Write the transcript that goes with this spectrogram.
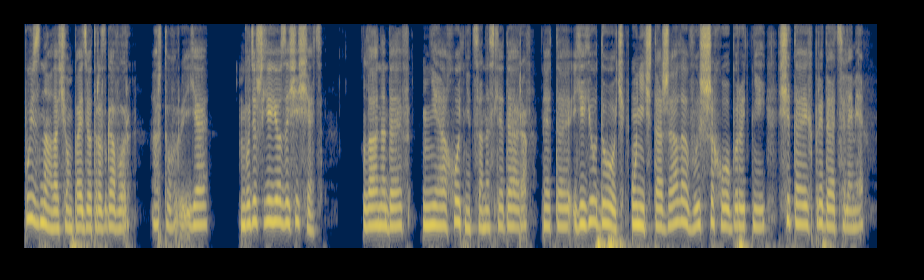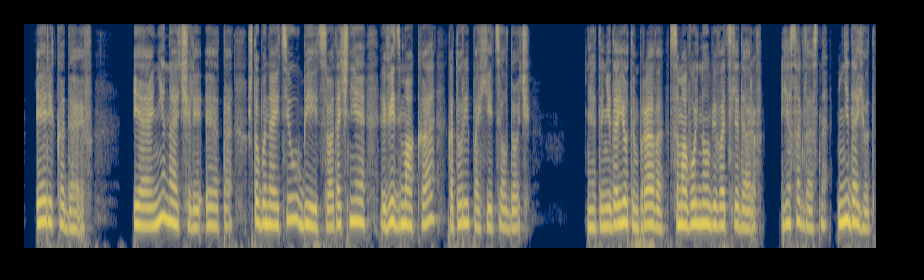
Пусть знал, о чем пойдет разговор. «Артур, я...» «Будешь ее защищать?» Лана Дайв не охотница на следаров. Это ее дочь уничтожала высших оборотней, считая их предателями. Эрика Дайв. И они начали это, чтобы найти убийцу, а точнее ведьмака, который похитил дочь. Это не дает им права самовольно убивать следаров. Я согласна, не дает,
